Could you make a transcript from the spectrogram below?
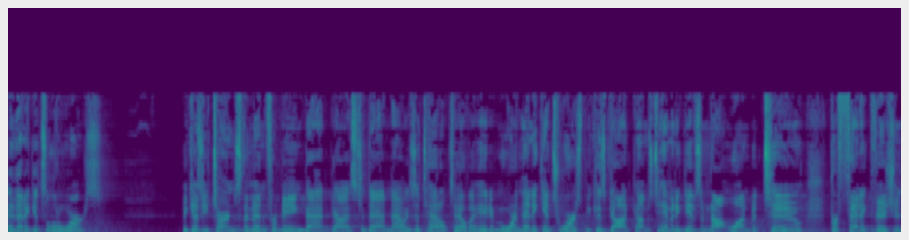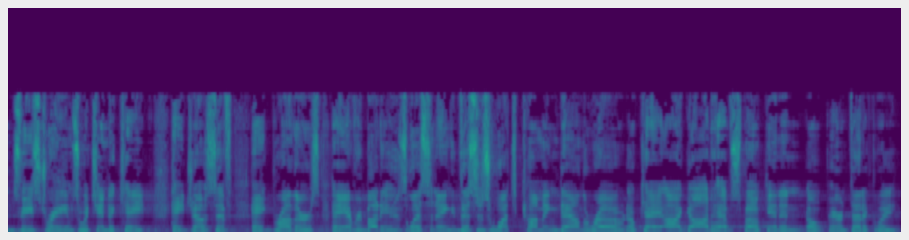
And then it gets a little worse because he turns them in for being bad guys to dad. Now he's a tattletale. They hate him more. And then it gets worse because God comes to him and he gives him not one, but two prophetic visions. These dreams which indicate, hey, Joseph, hey, brothers, hey, everybody who's listening, this is what's coming down the road. Okay. I, God, have spoken and, oh, parenthetically,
